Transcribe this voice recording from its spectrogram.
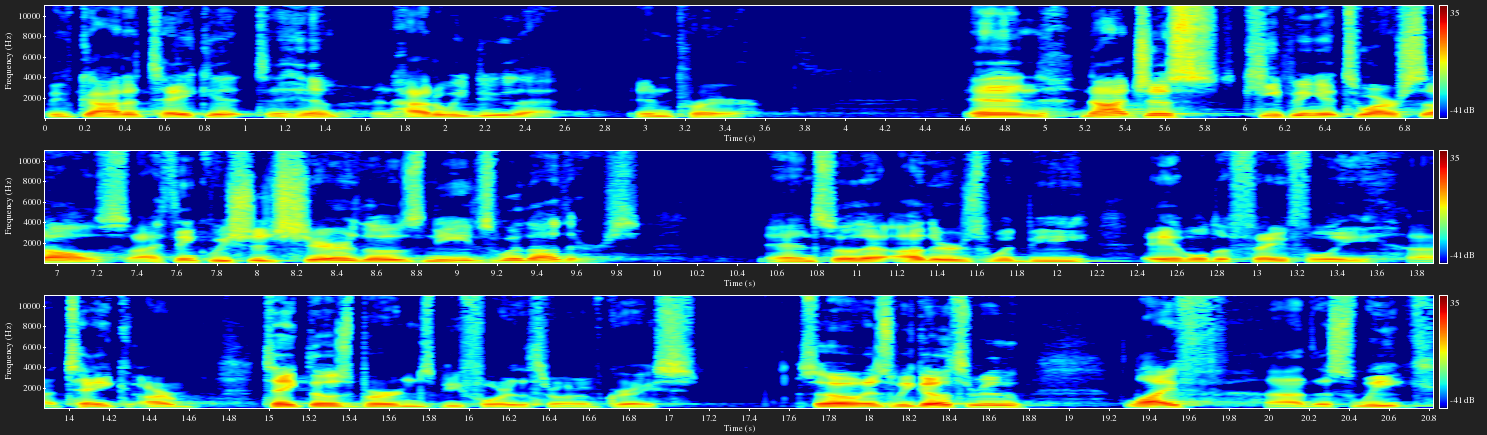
We've got to take it to Him. And how do we do that? In prayer. And not just keeping it to ourselves. I think we should share those needs with others and so that others would be able to faithfully uh, take, our, take those burdens before the throne of grace. So, as we go through life uh, this week,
